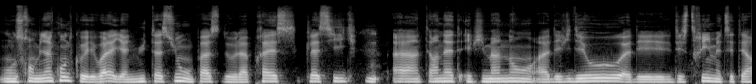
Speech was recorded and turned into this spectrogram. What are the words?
on se rend bien compte que voilà, il y a une mutation. On passe de la presse classique mm. à Internet et puis maintenant à des vidéos, à des, streams, etc.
